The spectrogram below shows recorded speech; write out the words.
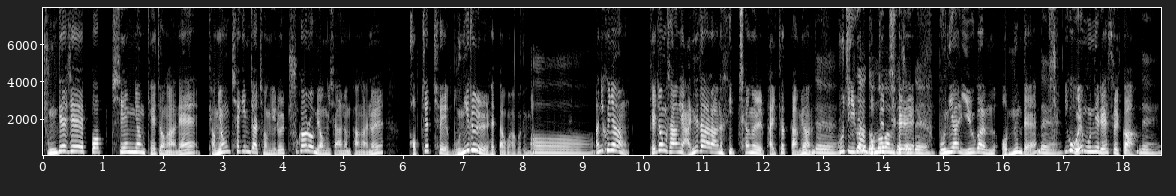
중대재해법 시행령 개정안에 경영 책임자 정의를 추가로 명시하는 방안을 법제처에 문의를 했다고 하거든요. 어... 아니 그냥 개정 사항이 아니다라는 입장을 밝혔다면 네. 굳이 이걸 법제처에 네. 문의할 이유가 없는데 네. 이거 왜 문의를 했을까? 네.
